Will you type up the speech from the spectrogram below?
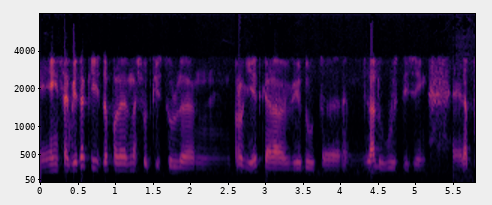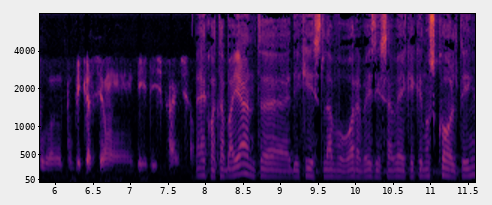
e in seguito a chi dopo aver nasciuto sul um, progetto che aveva veduto uh, la luce diciamo, eh, la pubblicazione di, di Spagna. Ecco, tabaiant eh, di chi lavora, vedi sapere che, che non ascolti,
